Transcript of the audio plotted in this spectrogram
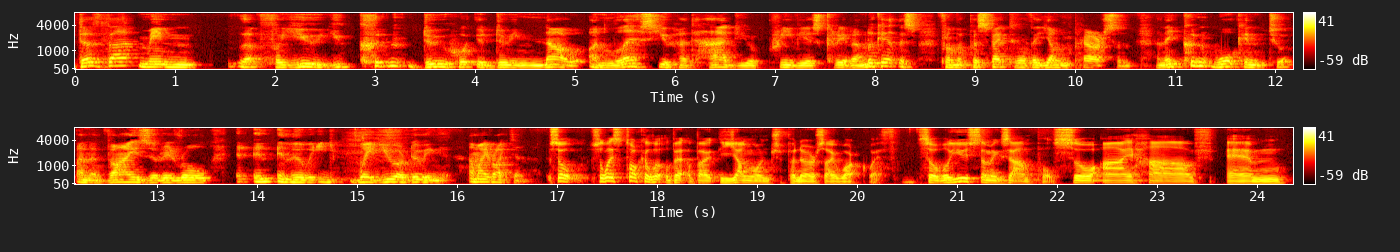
Does that mean that for you, you couldn't do what you're doing now unless you had had your previous career. I'm looking at this from the perspective of a young person, and they couldn't walk into an advisory role in, in the way you are doing it. Am I right in that? So, so let's talk a little bit about the young entrepreneurs I work with. So, we'll use some examples. So, I have um,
